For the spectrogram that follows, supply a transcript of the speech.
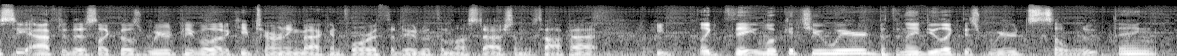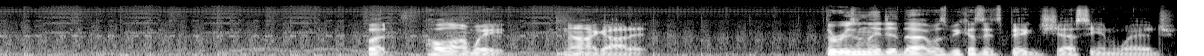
You'll see after this, like those weird people that keep turning back and forth. The dude with the mustache and the top hat. He like they look at you weird, but then they do like this weird salute thing. But hold on, wait. No, I got it. The reason they did that was because it's Big Jessie and Wedge.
